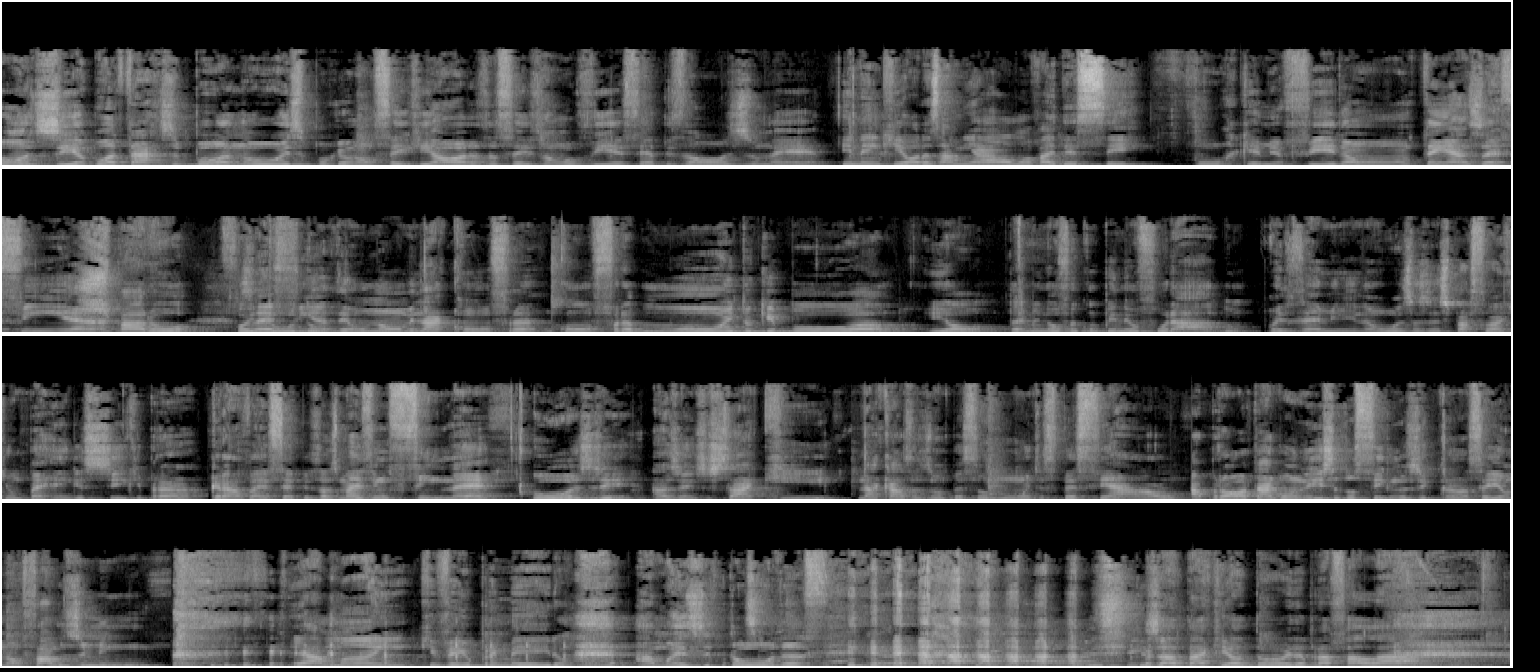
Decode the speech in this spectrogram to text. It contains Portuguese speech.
Bom dia, boa tarde, boa noite, porque eu não sei que horas vocês vão ouvir esse episódio, né? E nem que horas a minha alma vai descer. Porque, minha filha, ontem a Zefinha. Parou, foi Zefinha tudo. deu um nome na confra. Confra muito que boa. E ó, terminou foi com o pneu furado. Pois é, menina, hoje a gente passou aqui um perrengue chique pra gravar esse episódio. Mas enfim, né? Hoje a gente está aqui na casa de uma pessoa muito especial. A protagonista do signo de câncer. E eu não falo de mim. É a mãe que veio primeiro. A mãe de todas. Que já tá aqui, ó, doida pra falar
